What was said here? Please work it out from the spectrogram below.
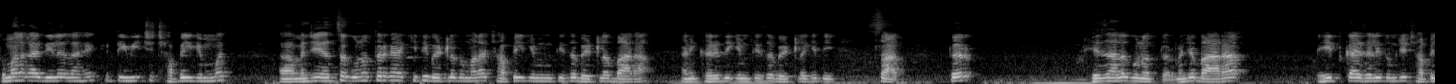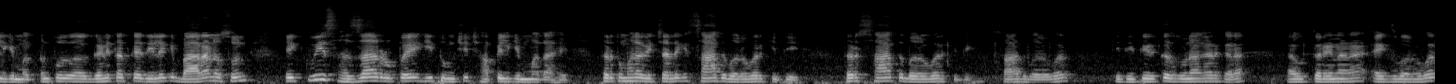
तुम्हाला काय दिलेलं आहे? की टी व्हीची छापील किंमत म्हणजे याचं गुणोत्तर काय? किती भेटलं तुम्हाला? छापील किंमतीचं भेटलं बारा. आणि खरेदी किमतीचं भेटलं किती? सात. तर हे झालं गुणोत्तर. म्हणजे बारा हीत काय झाली? तुमची छापील किंमत. पण पु- गणितात काय दिलं की बारा नसून एकवीस हजार रुपये ही तुमची छापील किंमत आहे. तर तुम्हाला विचारलं की सात बरोबर किती? तर सात बरोबर किती? सात बरोबर किती? तिरकस गुणाकार करा. काय उत्तर येणार आहे? एक्स बरोबर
